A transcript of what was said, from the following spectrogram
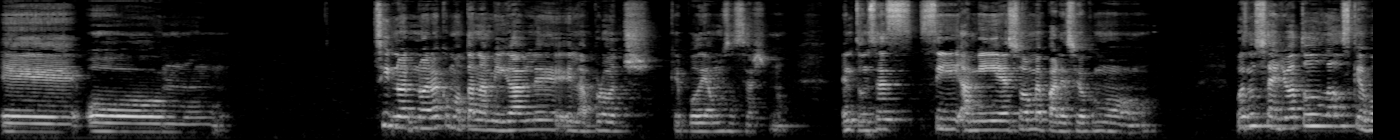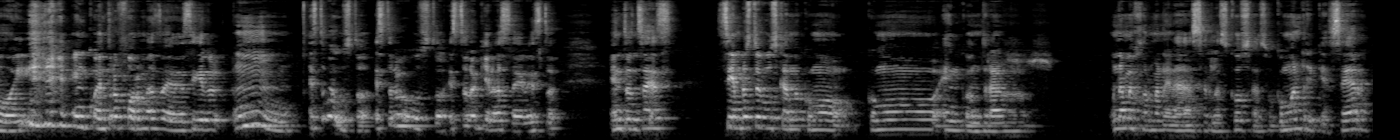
eh, o mm, sí, no, no, era como tan amigable el approach que podíamos hacer, ¿no? Entonces, sí, a mí eso me pareció como, pues no sé, yo a todos lados que voy encuentro formas de decir, mm, esto me gustó, esto no me gustó, esto lo quiero hacer, esto. Entonces, siempre estoy buscando cómo, cómo encontrar una mejor manera de hacer las cosas o cómo enriquecer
